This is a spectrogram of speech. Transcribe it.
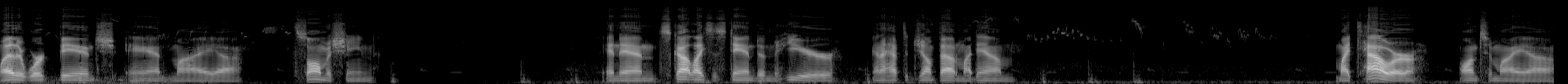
my other workbench and my uh, saw machine. And then Scott likes to stand under here, and I have to jump out of my damn my tower onto my uh,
